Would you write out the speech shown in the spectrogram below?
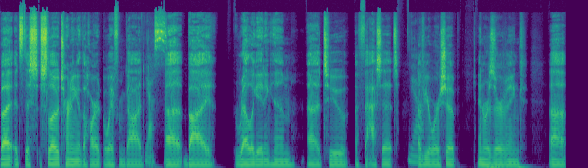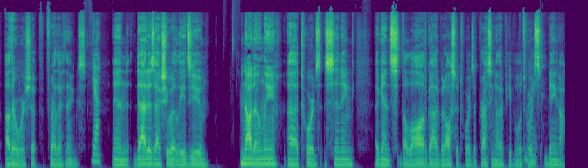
but it's this slow turning of the heart away from God Yes. uh, by relegating Him uh, to a facet yeah. of your worship and reserving uh, other worship for other things. Yeah. And that is actually what leads you not only uh, towards sinning against the law of God, but also towards oppressing other people, towards being a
